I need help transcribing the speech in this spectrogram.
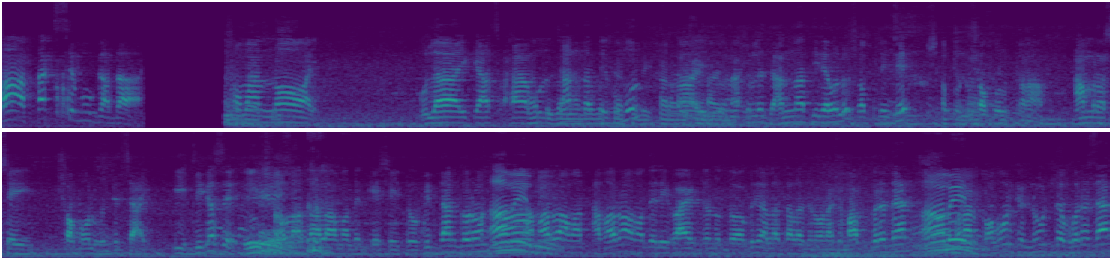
মা তাকসিবু গাদা। সমান নয়। উলাইকা আসহাবুল জান্নাতি হুমুল আসলে জান্নাতীরা হলো সবচেয়ে সফল কাম। আমরা সেই সফল হতে চাই। কি ঠিক আছে? আল্লাহ তাআলা আমাদেরকে সেই তৌফিক দান করুন। আমারও আমার আবারও আমাদের এই ভাইয়ের জন্য দোয়া করি। আল্লাহ তাআলা যেন ওনাকে মাফ করে দেন। ওনার কবরকে নূর দিয়ে ভরে দেন।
